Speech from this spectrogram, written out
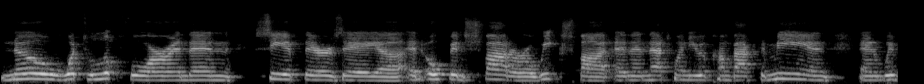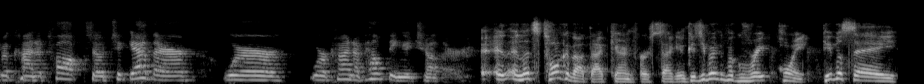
know what to look for and then see if there's a uh, an open spot or a weak spot. And then that's when you would come back to me and and we would kind of talk. So together we're we're kind of helping each other. And, and let's talk about that karen for a second because you bring up a great point. People say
